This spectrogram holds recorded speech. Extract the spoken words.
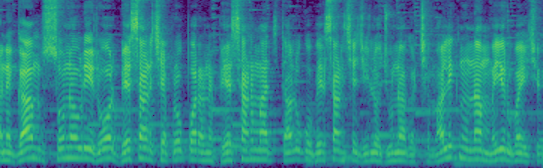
અને ગામ સોનવડી રોડ ભેસાણ છે પ્રોપર અને ભેસાણમાં જ તાલુકો ભેસાણ છે, જિલ્લો જુનાગઢ છે. માલિકનું નામ મયુરભાઈ છે.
